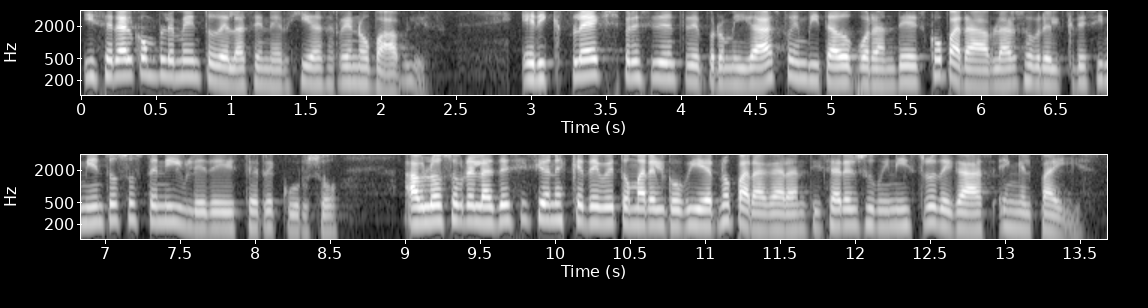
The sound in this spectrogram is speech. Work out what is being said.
y será el complemento de las energías renovables. Eric Flex, presidente de Promigas, fue invitado por Andesco para hablar sobre el crecimiento sostenible de este recurso. Habló sobre las decisiones que debe tomar el gobierno para garantizar el suministro de gas en el país.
